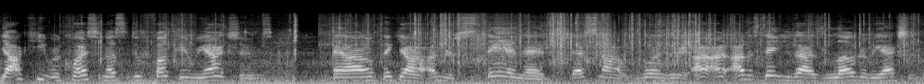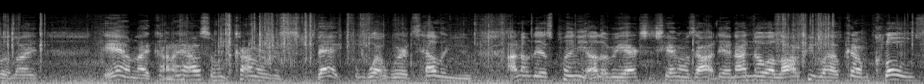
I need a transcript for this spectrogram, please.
y'all keep requesting us to do fucking reactions. And I don't think y'all understand that that's not what we're. I, I understand you guys love the reactions, but like, damn, like kind of have some kind of respect for what we're telling you. I know there's plenty other reaction channels out there, and I know a lot of people have come close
